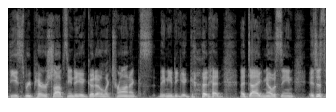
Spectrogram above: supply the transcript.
These repair shops need to get good at electronics. They need to get good at, at diagnosing. It's just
